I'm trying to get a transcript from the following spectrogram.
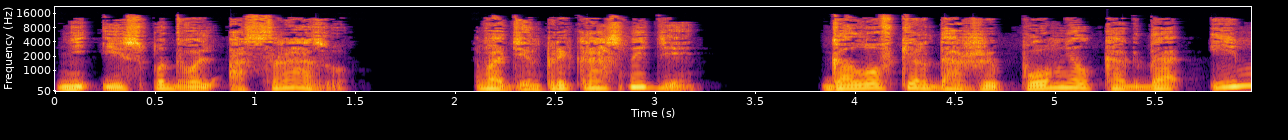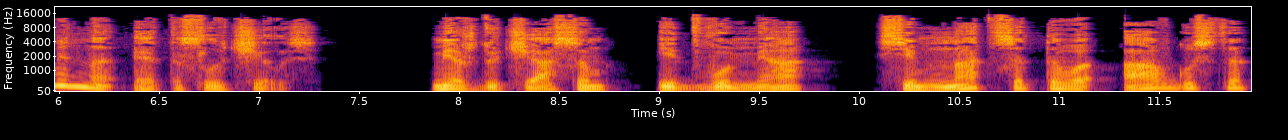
не исподволь, а сразу, в один прекрасный день. Головкер даже помнил, когда именно это случилось. Между часом и двумя 17 августа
